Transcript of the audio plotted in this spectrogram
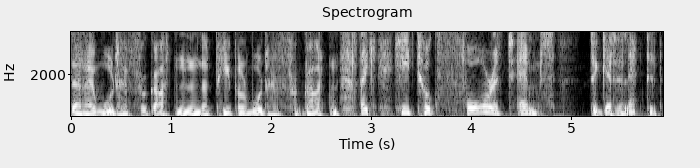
that I would have forgotten and that people would have forgotten. Like he took four attempts to get elected.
